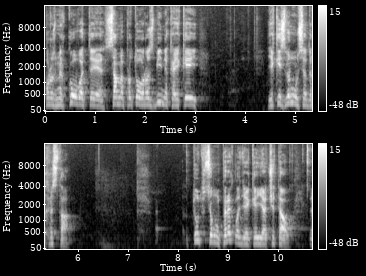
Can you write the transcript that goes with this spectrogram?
порозмірковувати саме про того розбійника, який, який звернувся до Христа. Тут в цьому перекладі, який я читав, е,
